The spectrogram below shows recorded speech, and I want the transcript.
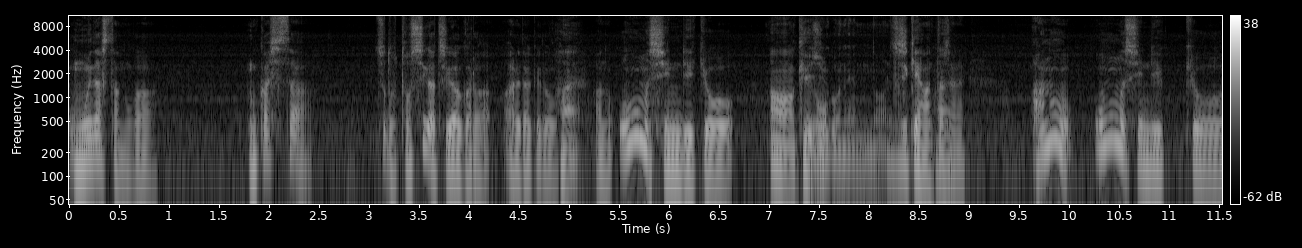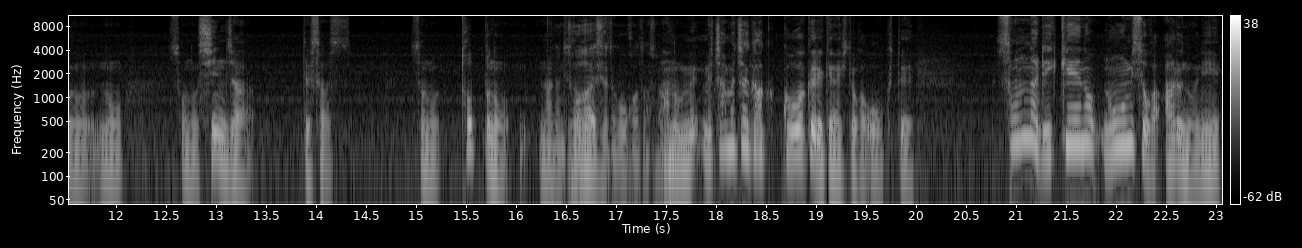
思い出したのが昔さちょっと年が違うからあれだけど、はい、あのオウム真理教ああ95年の事件あったじゃない、はい、あのオウム真理教のその信者ってさそのトップのなんていうの？東大生とか多かったんですよ、ね、あのめめちゃめちゃ学校学歴な人が多くてそんな理系の脳みそがあるのに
